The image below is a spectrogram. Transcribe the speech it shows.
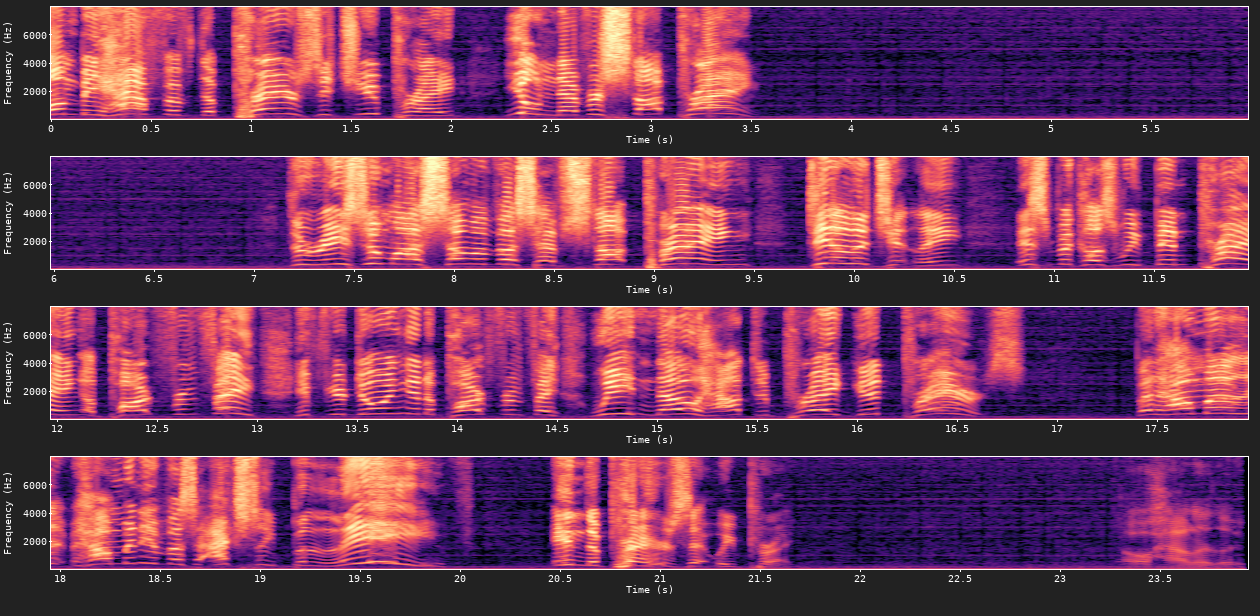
on behalf of the prayers that you prayed, you'll never stop praying. The reason why some of us have stopped praying diligently is because we've been praying apart from faith. If you're doing it apart from faith, we know how to pray good prayers. But how many, how many of us actually believe in the prayers that we pray? Oh, hallelujah.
